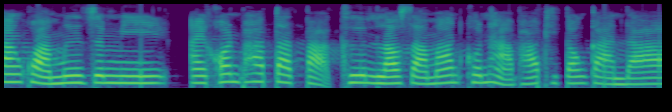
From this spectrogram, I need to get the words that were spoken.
ทางขวามือจะมีไอคอนภาพตัดปะขึ้น เราสามารถค้นหาภาพที่ต้องการได้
